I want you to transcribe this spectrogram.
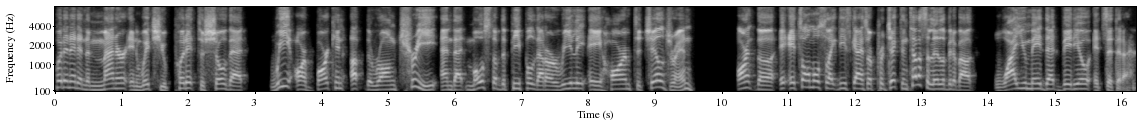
putting it in the manner in which you put it to show that we are barking up the wrong tree and that most of the people that are really a harm to children aren't the it's almost like these guys are projecting. Tell us a little bit about why you made that video etc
